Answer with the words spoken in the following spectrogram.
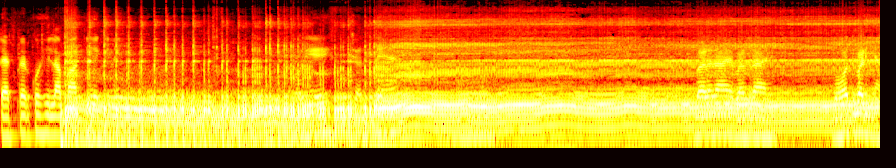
ट्रैक्टर को हिला पाती है कि नहीं और ये चलते हैं बढ़ रहा है। बहुत बढ़िया।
